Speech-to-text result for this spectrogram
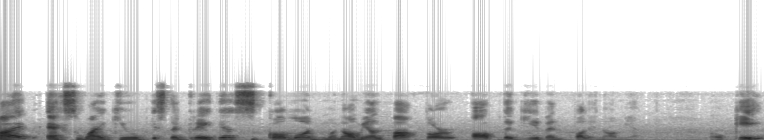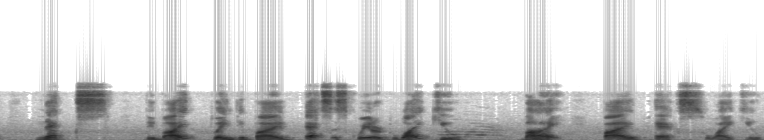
5xy cubed is the greatest common monomial factor of the given polynomial. Okay, Next, divide 25x squared y cubed by 5x y cubed.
